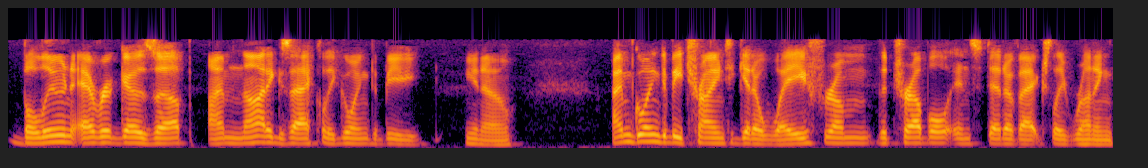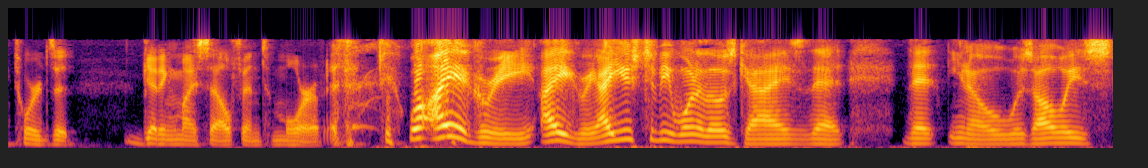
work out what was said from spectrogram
balloon ever goes up, I'm not exactly going to be, you know, I'm going to be trying to get away from the trouble instead of actually running towards it, getting myself into more of it. Well, I agree. I agree. I used to be one of those guys that that you know was always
